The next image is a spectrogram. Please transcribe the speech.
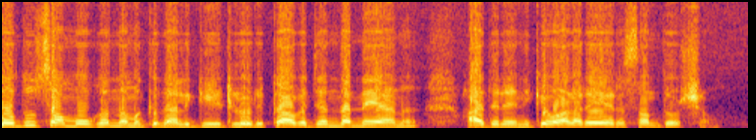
പൊതുസമൂഹം നമുക്ക് നൽകിയിട്ടുള്ള ഒരു കവചം തന്നെയാണ്. അതിലെനിക്ക് വളരെയേറെ സന്തോഷം.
